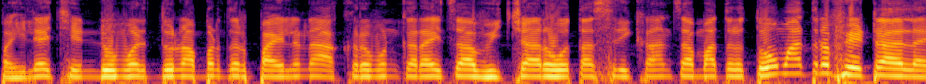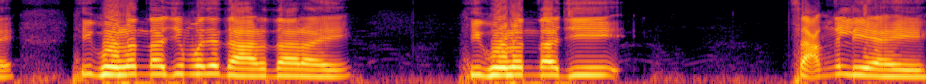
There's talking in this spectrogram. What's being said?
पहिल्या चेंडूमधून आपण जर पाहिलं ना आक्रमण करायचा विचार होता श्रीकांतचा मात्र तो मात्र फेटाळला आहे ही गोलंदाजीमध्ये धारदार आहे. ही गोलंदाजी चांगली आहे.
